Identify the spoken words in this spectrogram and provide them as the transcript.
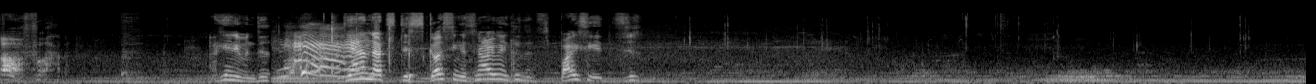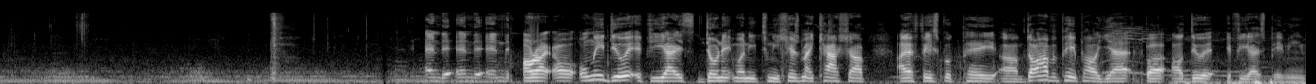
Oh, fuck. I can't even do that. Damn, that's disgusting. It's not even because it's spicy. It's just... End it, end it, end it. All right, I'll only do it if you guys donate money to me. Here's my Cash App. I have Facebook Pay. Um, don't have a PayPal yet, but I'll do it if you guys pay me.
